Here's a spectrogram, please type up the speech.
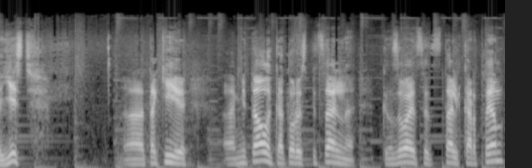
Есть такие металлы, которые специально, называется это сталь картен,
